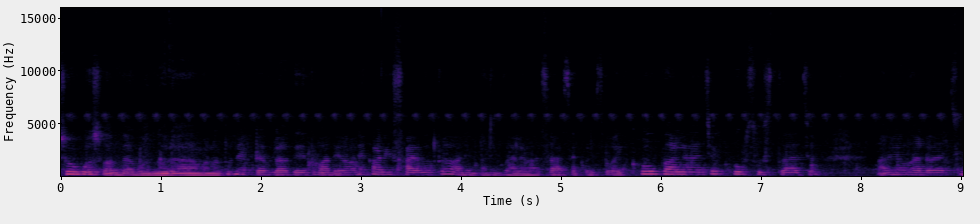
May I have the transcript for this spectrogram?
শুভ সন্ধ্যা বন্ধুরা আমার নতুন একটা ব্লগে তোমাদের অনেক অনেক স্বাগত, অনেক অনেক ভালোবাসা, আশা করি সবাই খুব ভালো আছো, খুব সুস্থ আছো, আমিও ভালো আছি।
